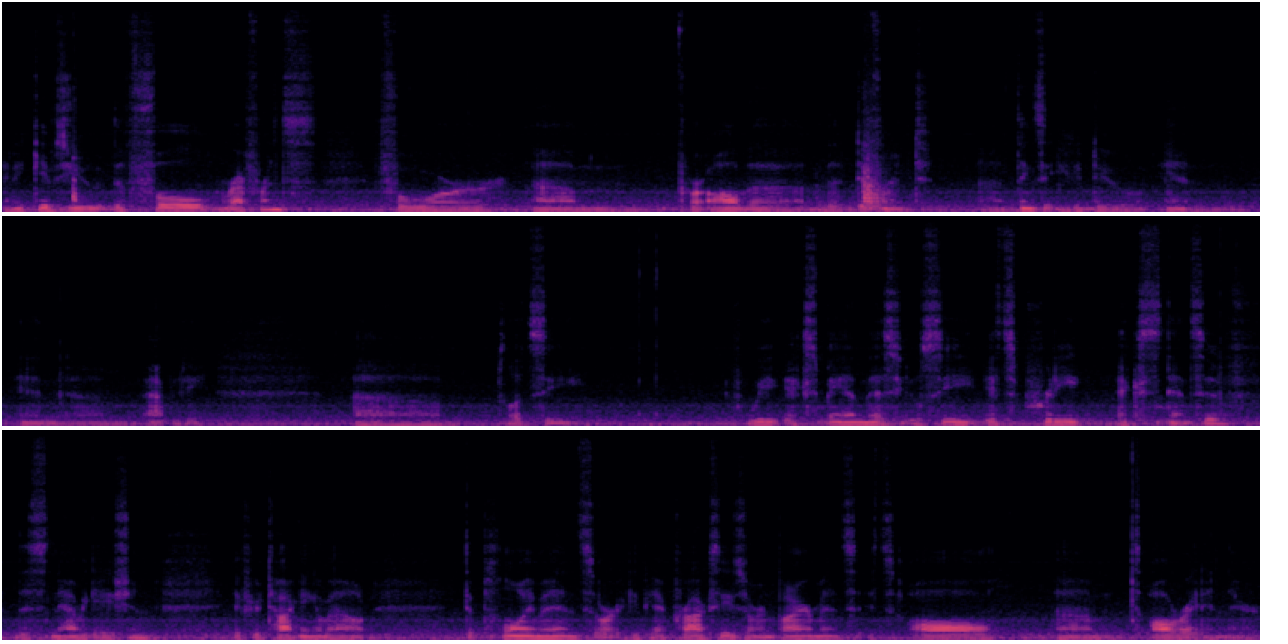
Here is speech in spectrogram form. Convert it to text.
and it gives you the full reference for um, for all the the different uh, things that you can do in in um, Apigee. Um, so let's see. If we expand this, you'll see it's pretty extensive. This navigation, if you're talking about deployments or API proxies or environments, it's all um, it's all right in there.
